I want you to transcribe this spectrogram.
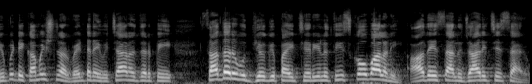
డిప్యూటీ కమిషనర్ వెంటనే విచారణ జరిపి సదరు ఉద్యోగిపై చర్యలు తీసుకోవాలని ఆదేశాలు జారీ చేశారు.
